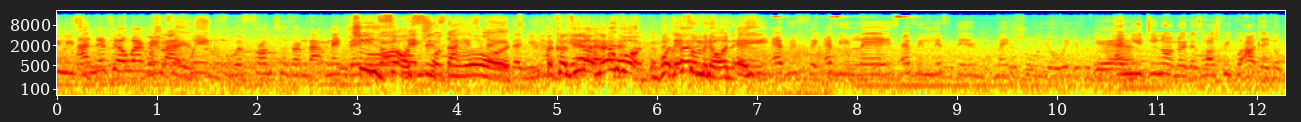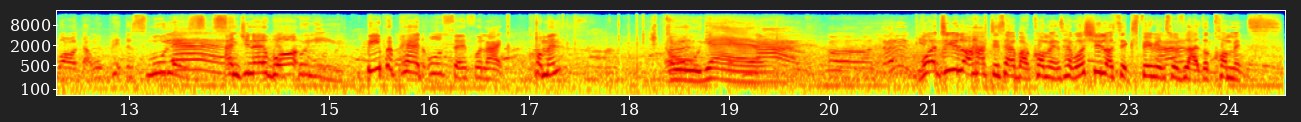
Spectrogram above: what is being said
And if you're wearing wash your like face. wigs with frontals and that, make Jesus sure make sure is that is Lord. laid and you have- because you don't know what what they're filming it on. every, everything, every lace, every lifting. Make sure your wig is. Yeah. And you do not know there's harsh people out there in the world that will pick the smallest. Yeah. And you know what? bully you. Be prepared also for like comments. Oh yeah. Mad. Uh, don't get What do you lot have to say about comments? What's your lot's experience with like the comments?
